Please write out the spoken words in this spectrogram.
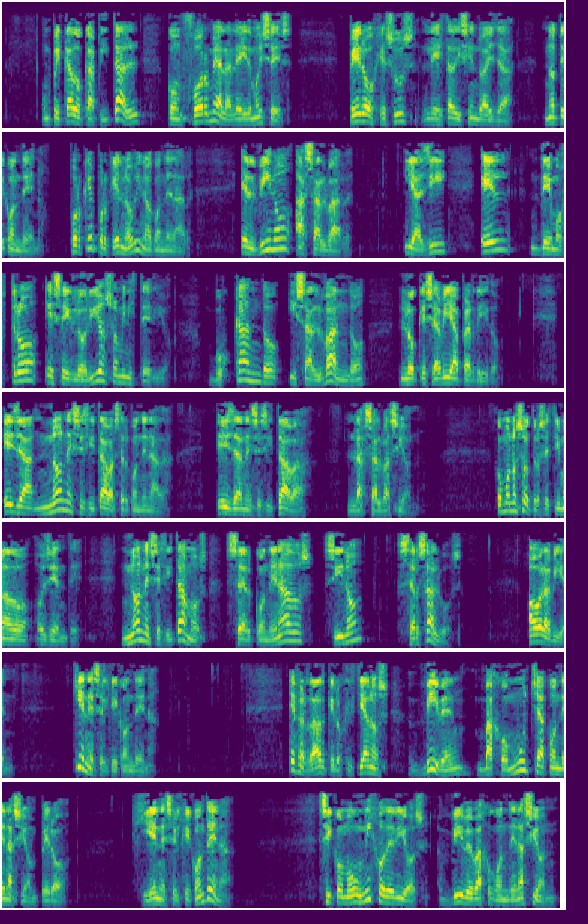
un pecado capital conforme a la ley de Moisés. Pero Jesús le está diciendo a ella, no te condeno. ¿Por qué? Porque Él no vino a condenar. Él vino a salvar. Y allí Él demostró ese glorioso ministerio, buscando y salvando lo que se había perdido. Ella no necesitaba ser condenada ella necesitaba la salvación. Como nosotros, estimado oyente, no necesitamos ser condenados, sino ser salvos. Ahora bien, ¿quién es el que condena? Es verdad que los cristianos viven bajo mucha condenación, pero ¿quién es el que condena? Si como un hijo de Dios vive bajo condenación,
